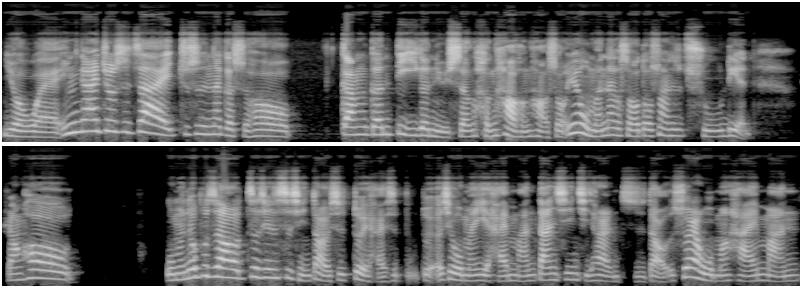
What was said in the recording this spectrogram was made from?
有诶、应该就是在就是那个时候刚跟第一个女生很好很好的时候，因为我们那个时候都算是初恋，然后我们都不知道这件事情到底是对还是不对，而且我们也还蛮担心其他人知道。虽然我们还蛮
